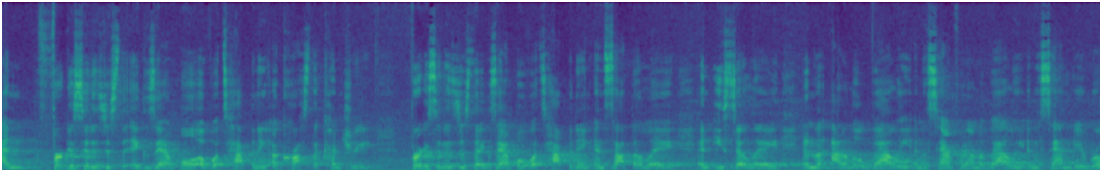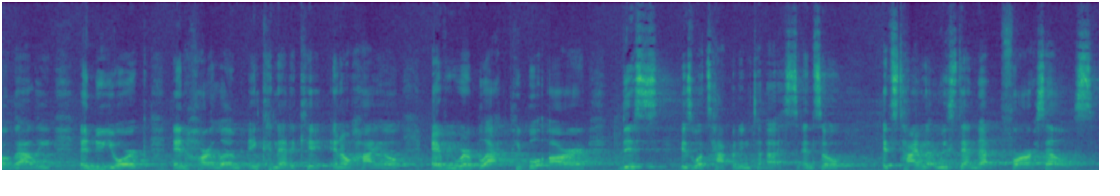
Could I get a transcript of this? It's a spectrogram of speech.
And Ferguson is just the example of what's happening across the country. Ferguson is just the example of what's happening in South LA and East LA and the Antelope Valley and the San Fernando Valley and the San Gabriel Valley in New York, in Harlem, in Connecticut, in Ohio. Everywhere black people are, this is what's happening to us. And so it's time that we stand up for ourselves.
